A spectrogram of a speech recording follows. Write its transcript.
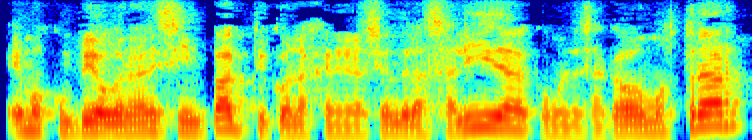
hemos cumplido con el análisis de impacto y con la generación de la salida, como les acabo de mostrar.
